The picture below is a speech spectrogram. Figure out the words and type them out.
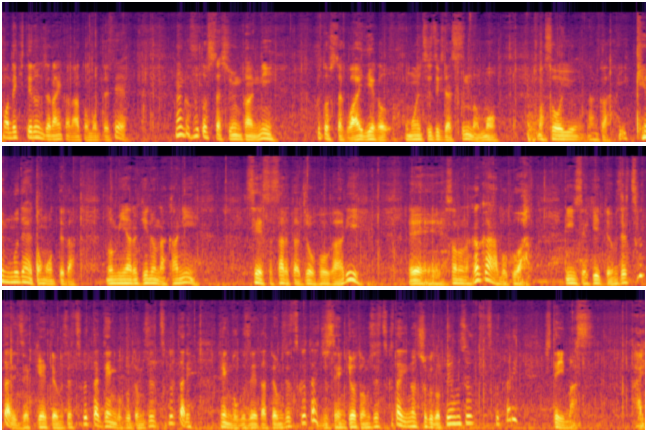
まあ、できてるんじゃないかなと思っててなんかふとした瞬間にふとしたこうアイデアが思いついてきたりするのも、まあ、そういうなんか一見無駄やと思ってた飲み歩きの中に精査された情報があり、えー、その中から僕は隕石ってお店作ったり絶景ってお店作ったり天国ってお店作ったり天国ゼータってお店作ったり受選教ってお店作ったり命食堂ってお店作ったりしています。はい。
